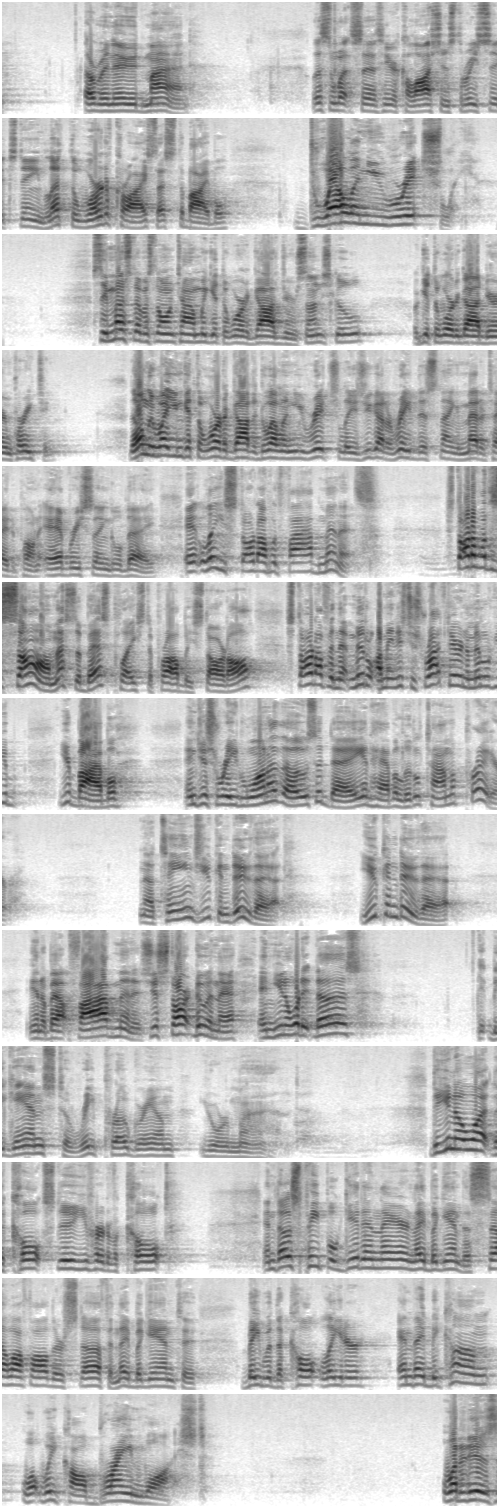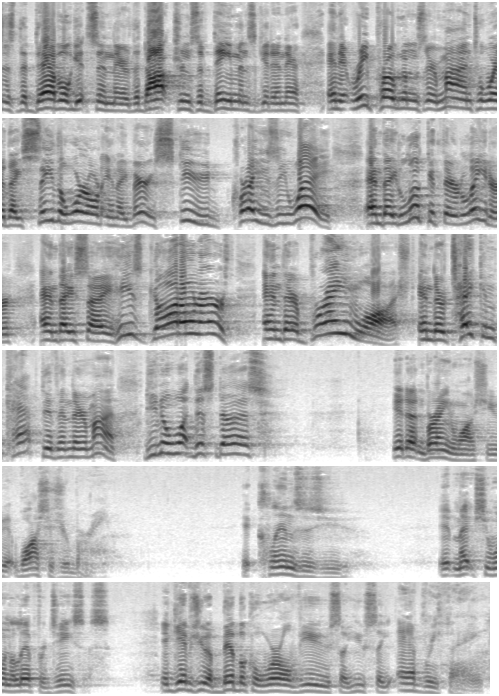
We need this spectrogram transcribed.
a renewed mind. Listen to what it says here, Colossians 3:16. Let the word of Christ, that's the Bible, dwell in you richly. See, most of us the only time we get the word of God during Sunday school or get the word of God during preaching. The only way you can get the Word of God to dwell in you richly is you got to read this thing and meditate upon it every single day. At least start off with five minutes. Start off with a psalm. That's the best place to probably start off. Start off in that middle. I mean, it's just right there in the middle of your, your Bible. And just read one of those a day and have a little time of prayer. Now, teens, you can do that. You can do that in about five minutes. Just start doing that. And you know what it does? it begins to reprogram your mind. Do you know what the cults do? You've heard of a cult? And those people get in there and they begin to sell off all their stuff and they begin to be with the cult leader and they become what we call brainwashed what it is is the devil gets in there, the doctrines of demons get in there, and it reprograms their mind to where they see the world in a very skewed, crazy way. And they look at their leader and they say, He's God on earth. And they're brainwashed and they're taken captive in their mind. Do you know what this does? It doesn't brainwash you, it washes your brain, it cleanses you, it makes you want to live for Jesus. It gives you a biblical worldview so you see everything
